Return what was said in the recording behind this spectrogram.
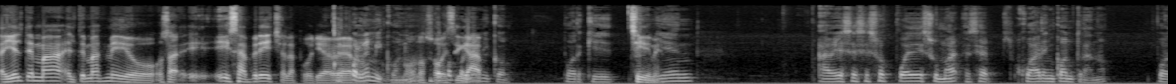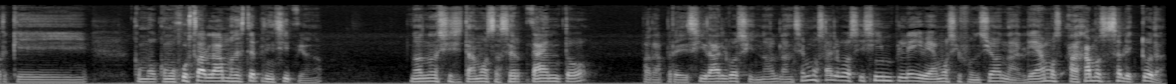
ahí el tema, el tema es medio, o sea, e, esa brecha la podría haber. Es polémico, ¿no? no, polémico, porque también a veces eso puede sumar, o sea, jugar en contra, ¿no? Porque como, como justo hablábamos de este principio, ¿no? No necesitamos hacer tanto para predecir algo, sino lancemos algo así simple y veamos si funciona. Leamos, hagamos esa lectura.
